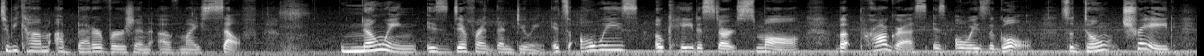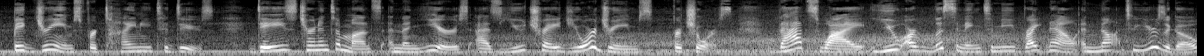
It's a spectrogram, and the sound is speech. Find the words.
to become a better version of myself knowing is different than doing. It's always okay to start small, but progress is always the goal. So don't trade big dreams for tiny to dos. Days turn into months and then years as you trade your dreams for chores. That's why you are listening to me right now and not two years ago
